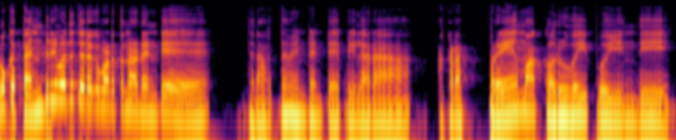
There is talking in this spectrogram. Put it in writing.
ఒక తండ్రి మీద తిరగబడుతున్నాడంటే దాని అర్థం ఏంటంటే ప్రియులారా అక్కడ ప్రేమ కరువైపోయింది.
